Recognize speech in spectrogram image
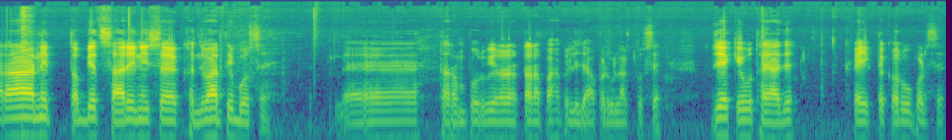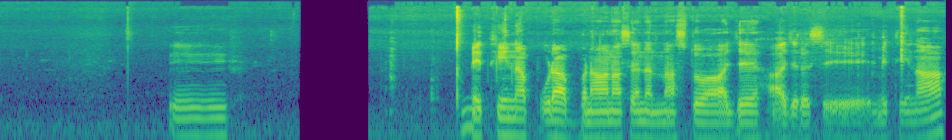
તારાની તબિયત સારી નહીં છે, ખંજવારથી બહુ છે. એટલે ધરમપુર અટારા પાસે પેલી જવા પડવું લાગતું છે. જે કેવું થાય આજે, કંઈક તો કરવું પડશે. એ મેથીના પૂડા બનાવવાના છે અને નાસ્તો આજે હાજર છે. મેથીના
